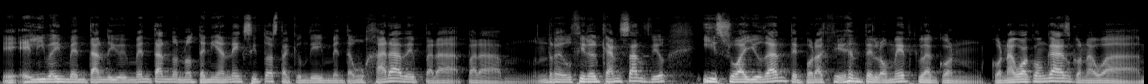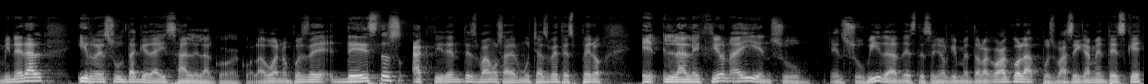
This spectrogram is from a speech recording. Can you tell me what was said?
eh, él iba inventando y iba inventando, no tenían éxito hasta que un día inventa un jarabe para, para mm, reducir el cansancio y su ayudante por accidente lo mezcla con, con agua con gas, con agua mineral y resulta que de ahí sale la Coca-Cola. Bueno, pues de, de estos accidentes vamos a ver muchas veces, pero eh, la lección ahí en su, en su vida de este señor que inventó la Coca-Cola, pues básicamente es que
